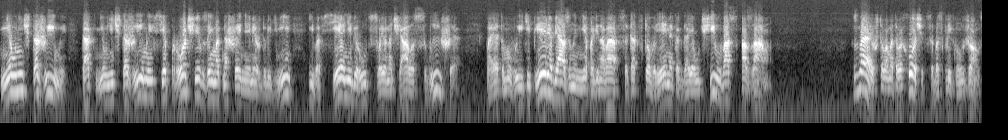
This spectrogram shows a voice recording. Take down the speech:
неуничтожимы, как неуничтожимы все прочие взаимоотношения между людьми, ибо все они берут свое начало свыше. Поэтому вы и теперь обязаны мне повиноваться, как в то время, когда я учил вас азам». «Знаю, что вам этого хочется», — воскликнул Джонс.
